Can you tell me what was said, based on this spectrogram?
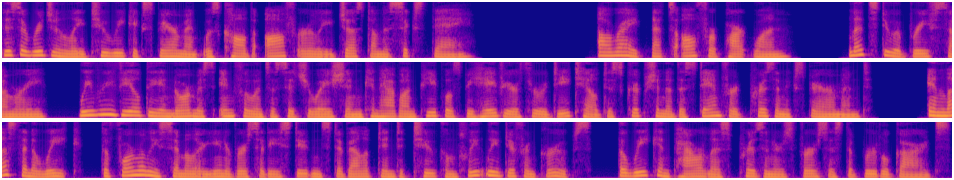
this originally two week experiment was called off early just on the sixth day. Alright, that's all for part 1. Let's do a brief summary. We revealed the enormous influence a situation can have on people's behavior through a detailed description of the Stanford prison experiment. In less than a week, the formerly similar university students developed into two completely different groups the weak and powerless prisoners versus the brutal guards.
